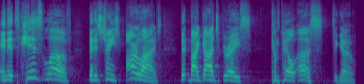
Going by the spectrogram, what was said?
And it's his love that has changed our lives, that by God's grace compel us to go.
